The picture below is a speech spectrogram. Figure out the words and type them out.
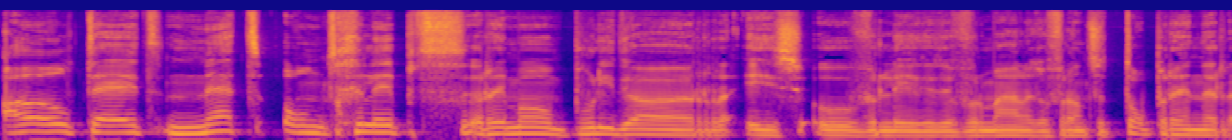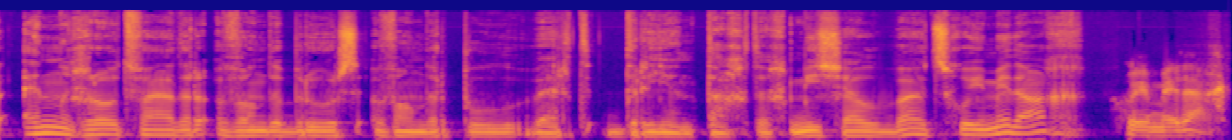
altijd net ontglipt. Raymond Poulidor is overleden. De voormalige Franse toprenner en grootvader van de broers Van der Poel werd 83. Michel Wuits, goedemiddag. Goedemiddag.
